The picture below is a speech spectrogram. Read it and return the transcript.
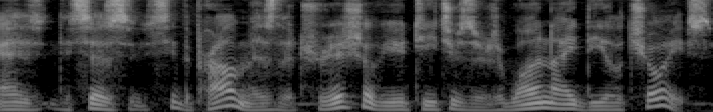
And he says, see, the problem is the traditional view teaches there's one ideal choice.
